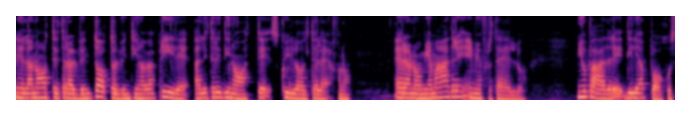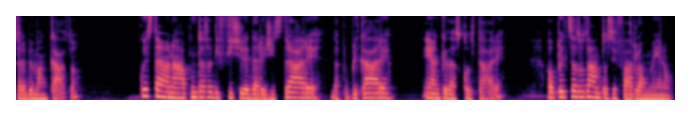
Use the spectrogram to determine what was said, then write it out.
nella notte tra il 28 e il 29 aprile, alle 3 di notte, squillò il telefono. Erano mia madre e mio fratello. Mio padre di lì a poco sarebbe mancato. Questa è una puntata difficile da registrare, da pubblicare e anche da ascoltare. Ho pensato tanto se farla o meno.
